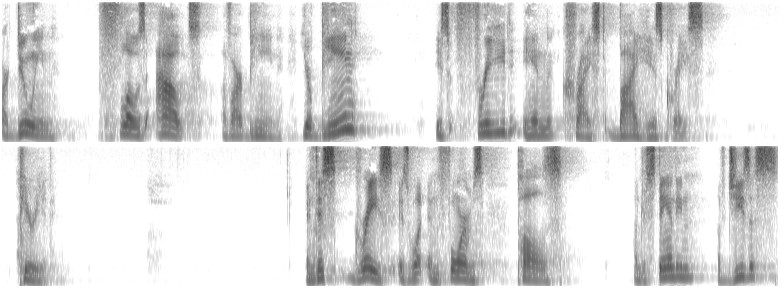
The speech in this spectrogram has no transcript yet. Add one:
Our doing flows out of our being. Your being is freed in Christ by his grace. Period. And this grace is what informs Paul's understanding of Jesus.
